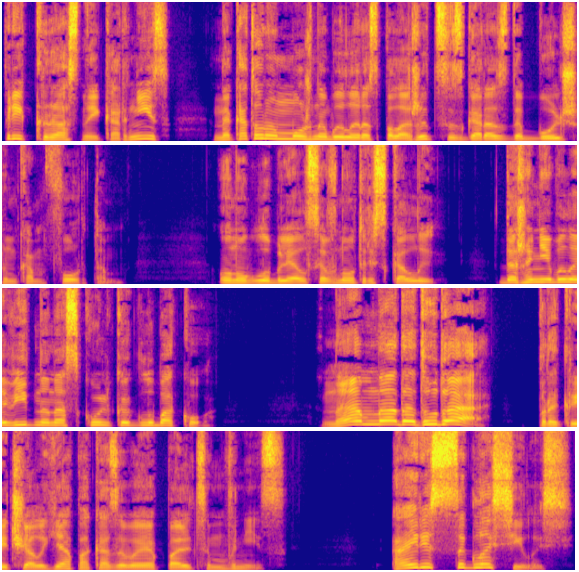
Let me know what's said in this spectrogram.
прекрасный карниз, на котором можно было расположиться с гораздо большим комфортом. Он углублялся внутрь скалы. Даже не было видно, насколько глубоко. «Нам надо туда!» — прокричал я, показывая пальцем вниз. Айрис согласилась.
